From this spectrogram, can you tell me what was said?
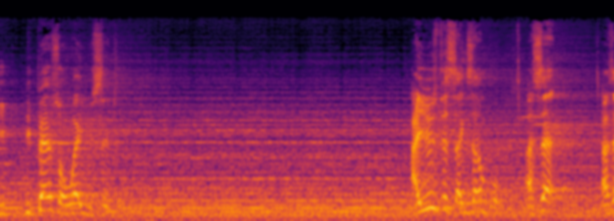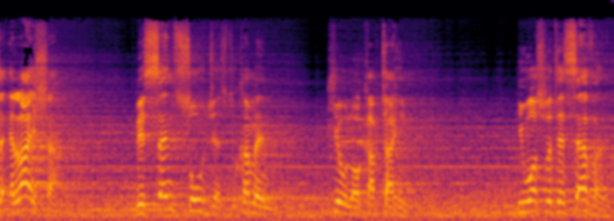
de- depends on where you sit. I use this example. I said, I said, Elisha, they sent soldiers to come and kill or capture him. He was with a servant.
